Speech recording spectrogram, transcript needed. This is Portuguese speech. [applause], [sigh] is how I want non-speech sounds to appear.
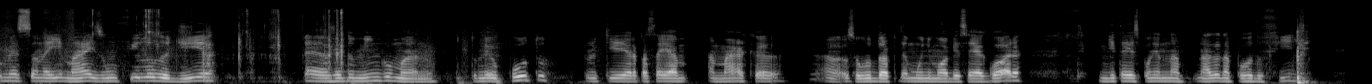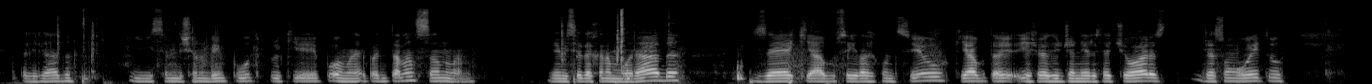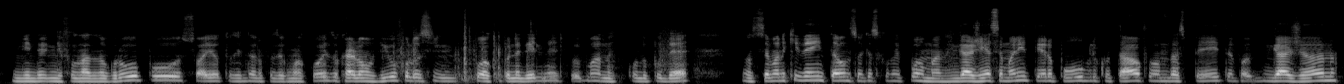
Começando aí mais um Filosofia. É, hoje é domingo, mano. Tô meio puto, porque era pra sair a, a marca, a, o segundo drop da Munimob ia sair agora. Ninguém tá respondendo na, nada na porra do feed, tá ligado? E isso tá me deixando bem puto, porque, pô, mano, era pra estar tá lançando, mano. MC da com a namorada, Zé, Quiabo, sei lá o que aconteceu. Quiabo tá, ia chegar no Rio de Janeiro às 7 horas, já são 8 Ninguém, ninguém falou nada no grupo, só eu tô tentando fazer alguma coisa. O Carlão viu falou assim, pô, a culpa não é dele, né? Ele falou, mano, quando puder, semana que vem então, não sei o que. Eu falei, pô, mano, engajei a semana inteira o público tal, falando das peitas, engajando.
